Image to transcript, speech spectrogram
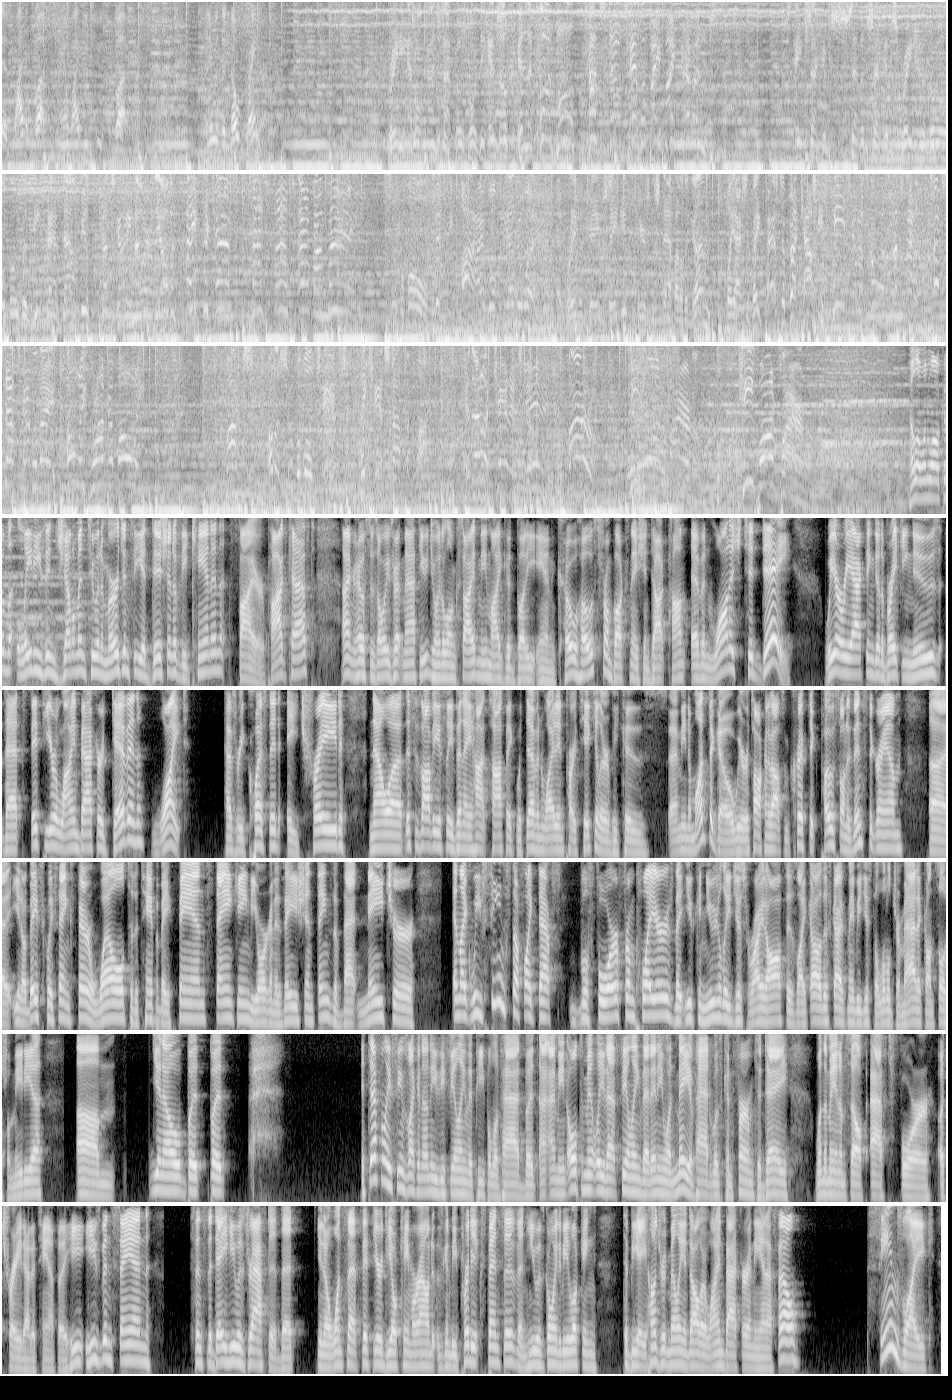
Says, "Why the Bucks, man? Why do you choose the Bucks?" And it was a no-brainer. Brady has all kinds of time. Throws toward the end zone. It is a caught ball. Touchdown, Tampa Bay. Mike Evans. Eight seconds, seven seconds. Brady to throw. Throws a deep pass downfield. Got Scotty Miller in the open. Makes the catch. Touchdown, Tampa out of the gun. Play action fake pass to Gronkowski. He's going to score a touchdown. Touchdown, Tampa Bay. Holy guacamole. Bucks are the Super Bowl champs. They can't stop the clock. And there the cannons go. Fire them. Keep on firing them. Keep on firing them. Hello and welcome, ladies and gentlemen, to an emergency edition of the Cannon Fire podcast. I'm your host, as always, Rhett Matthew, joined alongside me, my good buddy and co-host from BucsNation.com, Evan Wanish. Today, we are reacting to the breaking news that fifth-year linebacker Devin White has requested a trade. Now, uh, this has obviously been a hot topic with Devin White in particular because, I mean, a month ago we were talking about some cryptic posts on his Instagram, uh, you know, basically saying farewell to the Tampa Bay fans, thanking the organization, things of that nature. And like we've seen stuff like that f- before from players that you can usually just write off as like, oh, this guy's maybe just a little dramatic on social media. Um, you know, but but it definitely seems like an uneasy feeling that people have had. But I, I mean, ultimately, that feeling that anyone may have had was confirmed today when the man himself asked for a trade out of Tampa. He he's been saying since the day he was drafted that you know once that fifth year deal came around, it was going to be pretty expensive, and he was going to be looking to be a hundred million dollar linebacker in the NFL. Seems like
